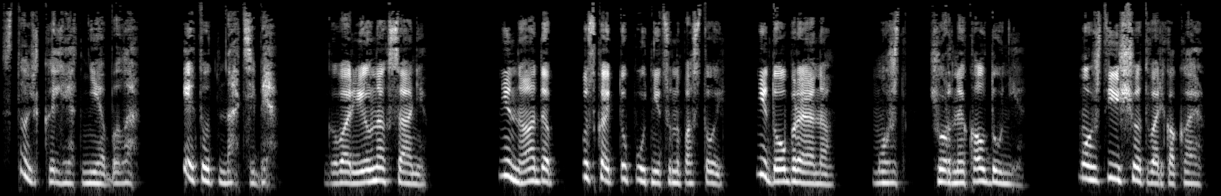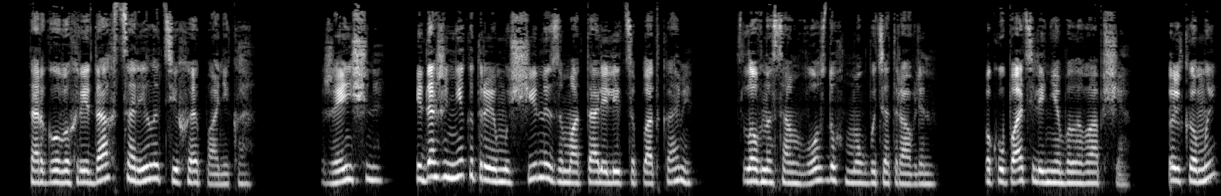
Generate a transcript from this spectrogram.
Столько лет не было, и тут на тебе!» — говорил Наксане. «Не надо пускать ту путницу на постой. Недобрая она. Может, черная колдунья. Может, еще тварь какая». В торговых рядах царила тихая паника. Женщины и даже некоторые мужчины замотали лица платками, словно сам воздух мог быть отравлен. Покупателей не было вообще. Только мы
